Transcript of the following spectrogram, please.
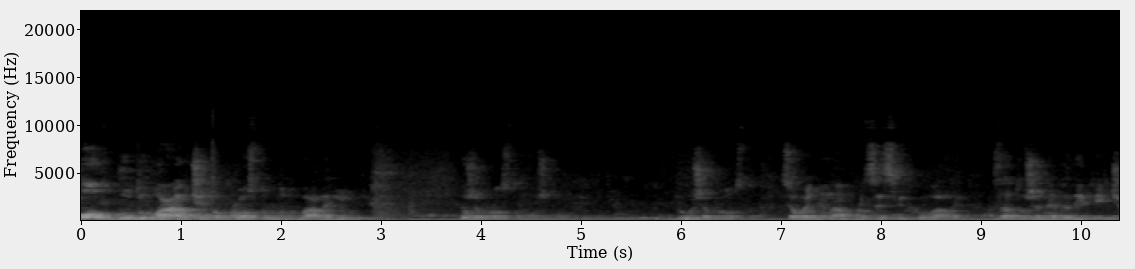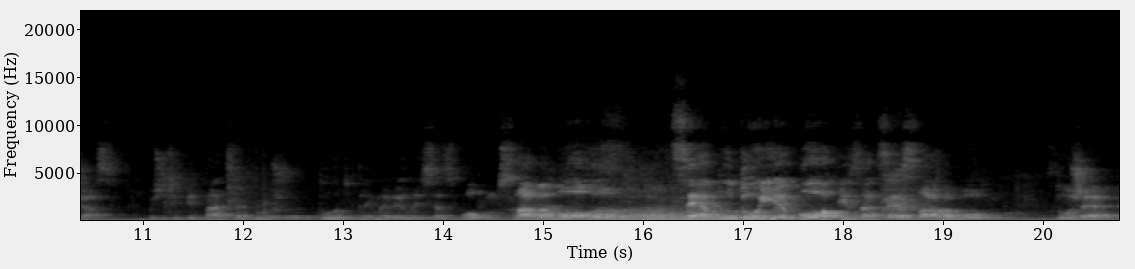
Бог будував, чи то просто будували люди. Дуже просто можна. Дуже просто. Сьогодні нам про це свідкували за дуже невеликий час. Почти 15 душ тут примирилися з Богом. Слава Богу! Це будує Бог і за це слава Богу. Дуже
